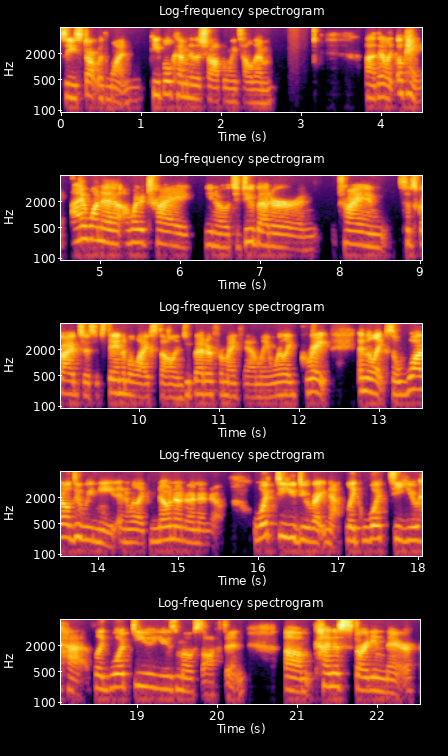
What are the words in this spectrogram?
So you start with one. People come into the shop and we tell them, uh, they're like, okay, I want to, I want to try, you know, to do better and try and subscribe to a sustainable lifestyle and do better for my family. And we're like, great. And they're like, so what all do we need? And we're like, no, no, no, no, no. What do you do right now? Like, what do you have? Like, what do you use most often? Um, kind of starting there.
